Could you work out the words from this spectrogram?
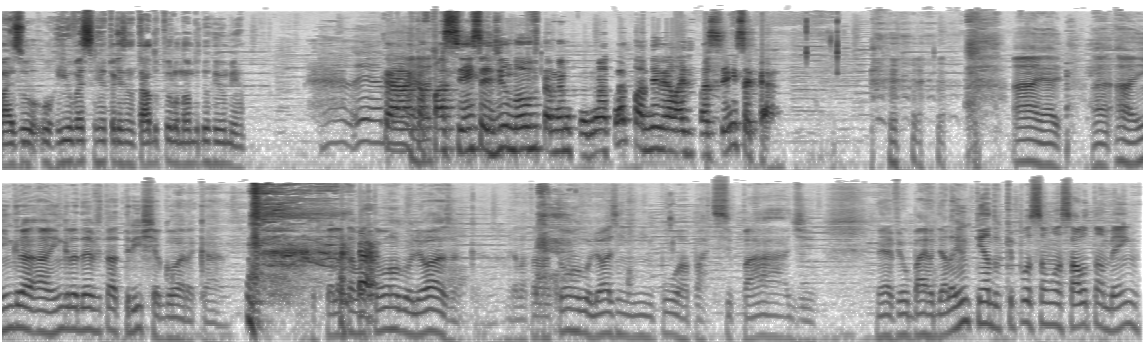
Mas o, o Rio vai ser representado pelo nome do Rio mesmo. É, né, Caraca, acho- paciência de novo também no programa. Qual é a tua amiga lá de paciência, cara? Ai, ai. A, a Ingra, a Ingra deve estar triste agora, cara. Porque ela tava tão orgulhosa, cara. Ela tava tão orgulhosa em, porra, participar de, né, ver o bairro dela. Eu entendo, porque, pô, São Gonçalo também,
